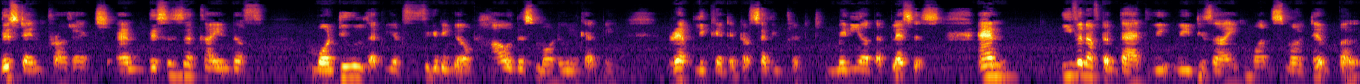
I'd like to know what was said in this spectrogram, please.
this 10 projects. And this is a kind of module that we are figuring out how this module can be replicated or celebrated in many other places. And even after that, we, we designed one small temple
